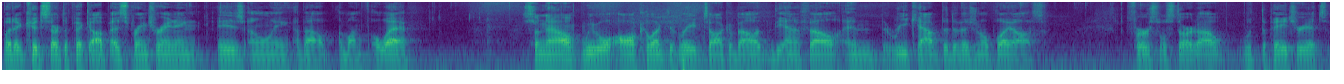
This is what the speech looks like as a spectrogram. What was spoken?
but it could start to pick up as spring training is only about a month away. So now we will all collectively talk about the NFL and recap the divisional playoffs. First, we'll start out with the Patriots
